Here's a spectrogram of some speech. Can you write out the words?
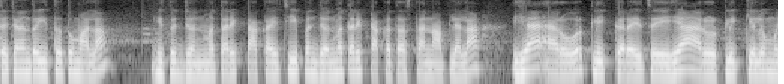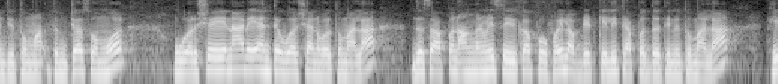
त्याच्यानंतर इथं तुम्हाला इथं जन्मतारीख टाकायची पण जन्मतारीख टाकत असताना आपल्याला ह्या ॲरोवर क्लिक करायचं आहे. ह्या ॲरोवर क्लिक केलं म्हणजे तुम्हा तुमच्यासमोर वर्ष येणार आहे आणि त्या वर्षांवर तुम्हाला जसं आपण अंगणवाडी सेविका प्रोफाईल अपडेट केली त्या पद्धतीने तुम्हाला हे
